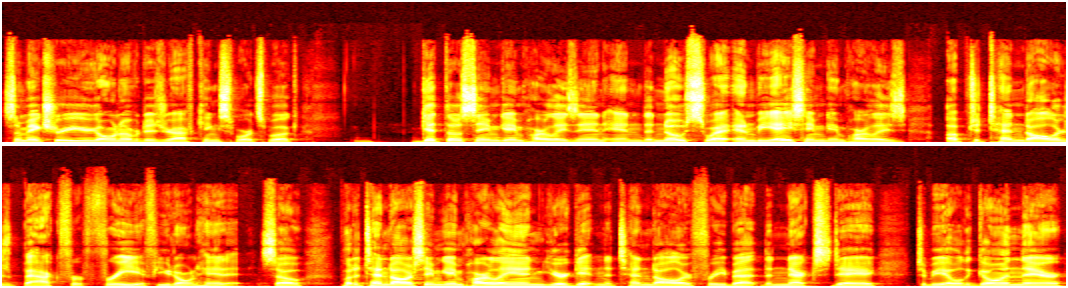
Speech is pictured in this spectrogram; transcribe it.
So make sure you're going over to DraftKings Sportsbook, get those same game parlays in, and the no sweat NBA same game parlays up to $10 back for free if you don't hit it. So put a $10 same game parlay in, you're getting a $10 free bet the next day to be able to go in there,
